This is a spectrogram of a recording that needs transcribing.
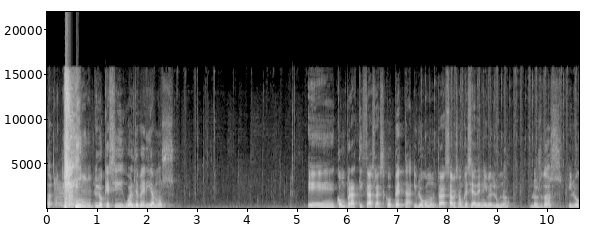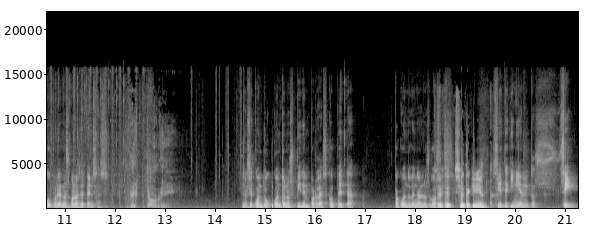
Lo que sí igual deberíamos eh, comprar quizás la escopeta y luego montar, ¿sabes? Aunque sea de nivel 1, los dos y luego ponernos con las defensas. Victory. No sé cuánto, cuánto nos piden por la escopeta para cuando vengan los bosses. 7500. 7500. Sí,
